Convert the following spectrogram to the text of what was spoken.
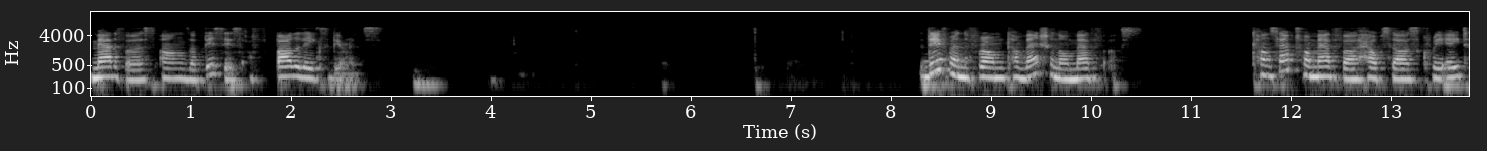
metaphors on the basis of bodily experience. Different from conventional metaphors, conceptual metaphor helps us create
